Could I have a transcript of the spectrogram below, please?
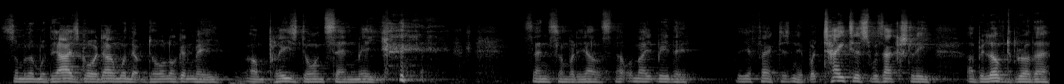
Some of them with the eyes go down with them, don't look at me. Oh, please don't send me. send somebody else. That might be the, the effect, isn't it? But Titus was actually a beloved brother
